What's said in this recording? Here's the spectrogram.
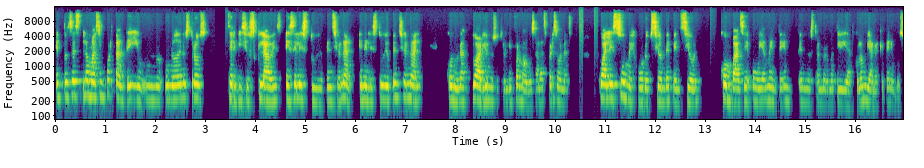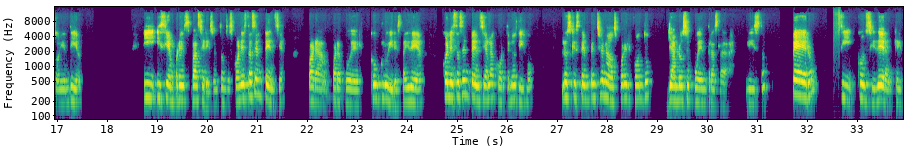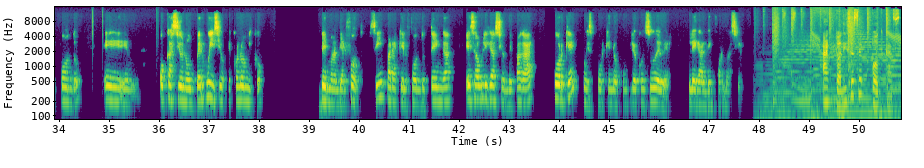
Entonces, lo más importante y uno de nuestros servicios claves es el estudio pensional. En el estudio pensional, con un actuario, nosotros le informamos a las personas cuál es su mejor opción de pensión con base, obviamente, en, nuestra normatividad colombiana que tenemos hoy en día. Y, siempre va a ser eso. Entonces, con esta sentencia, para, para poder concluir esta idea, con esta sentencia la Corte nos dijo, los que estén pensionados por el fondo ya no se pueden trasladar, ¿listo? Pero si consideran que el fondo eh, ocasionó un perjuicio económico, demande al fondo, ¿sí? Para que el fondo tenga esa obligación de pagar. ¿Por qué? Pues porque no cumplió con su deber legal de información. Actualice este podcast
